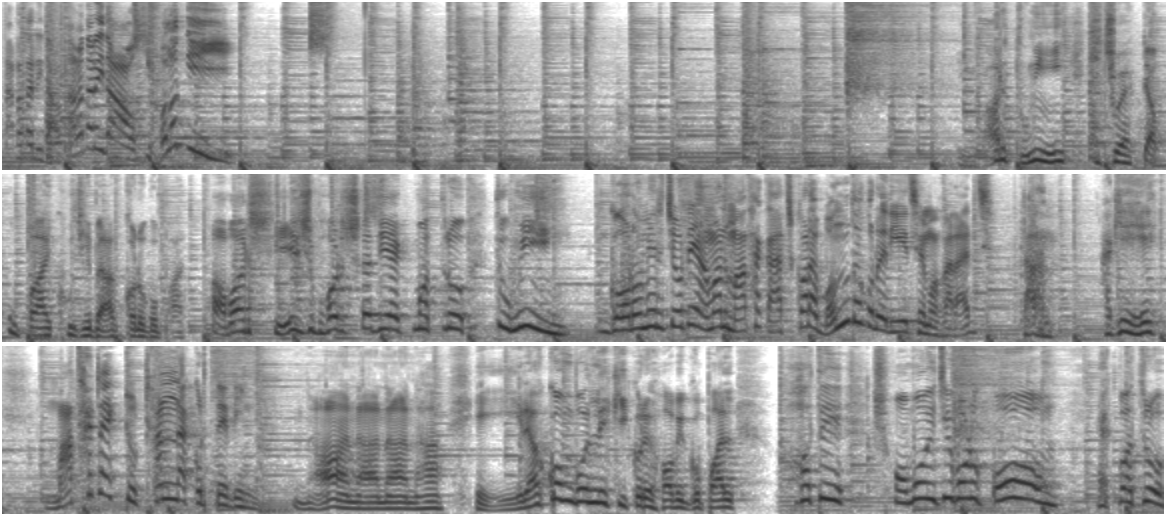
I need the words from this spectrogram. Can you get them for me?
তাড়াতাড়ি দাও তাড়াতাড়ি দাও কি হলো কি? আর তুমি কিছু একটা উপায় খুঁজে বার করো গোপাল। আমার শেষ ভরসা যে একমাত্র তুমি। গরমের চোটে আমার মাথা কাজ করা বন্ধ করে দিয়েছে মহারাজ। দাঁড়ান আগে মাথাটা একটু ঠান্ডা করতে দিন। না না না না এরকম বললে কি করে হবে গোপাল? হাতে সময় যে বড় কম। একমাত্র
